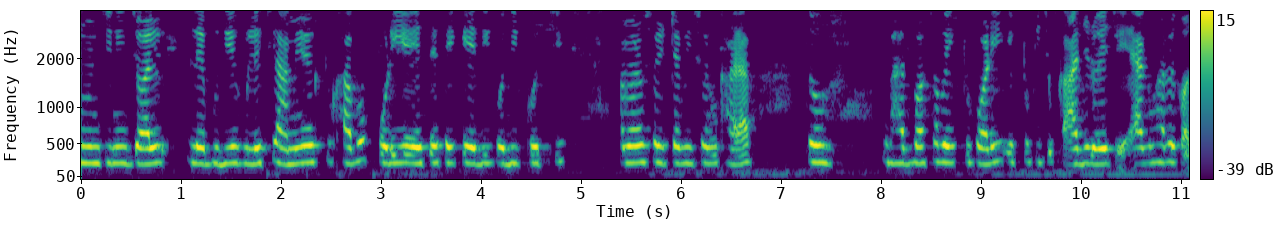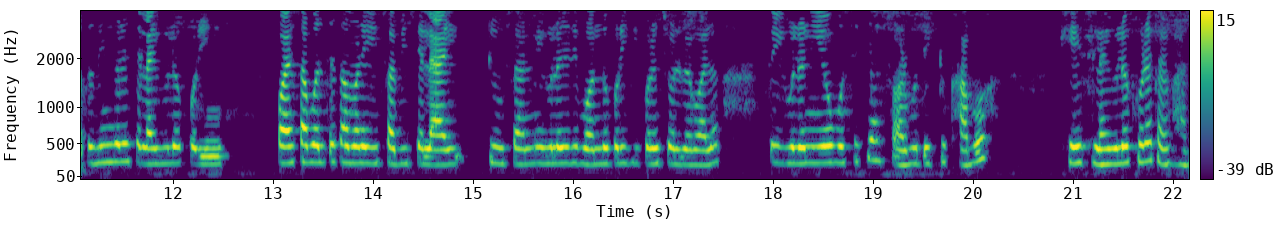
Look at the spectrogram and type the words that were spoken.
নুন চিনির জল, লেবু দিয়ে গুলেছি, আমিও একটু খাব। পড়িয়ে এসে থেকে এদিক ওদিক করছি। আমারও শরীরটা ভীষণ খারাপ। তো ভাত বসাবো একটু পরেই, একটু কিছু কাজ রয়েছে। একভাবে কতদিন ধরে সেলাইগুলো করিনি। পয়সা বলতে তো আমার এই সবই সেলাই, টিউশন, এগুলো যদি বন্ধ করি কী করে চলবে বলো? তো এইগুলো নিয়েও বসেছি আর শরবত একটু খাব। খেয়ে সেলাইগুলো করে তবে ভাত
